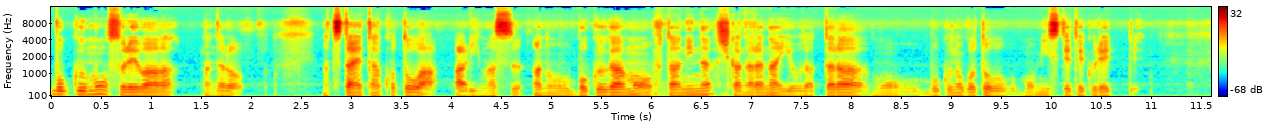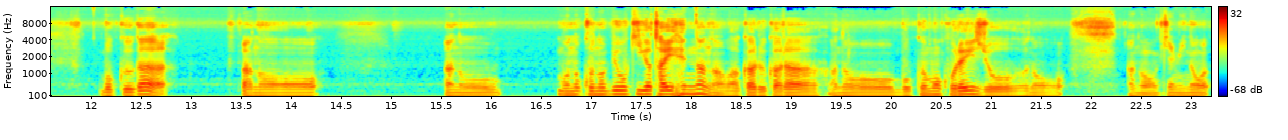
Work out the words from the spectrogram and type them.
僕もそれは何だろう伝えたことはあります。あの僕がもう負担になしかならないようだったらもう僕のことをもう見捨ててくれって。僕があのあのものこの病気が大変なのはわかるからあの僕もこれ以上あのあの君の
